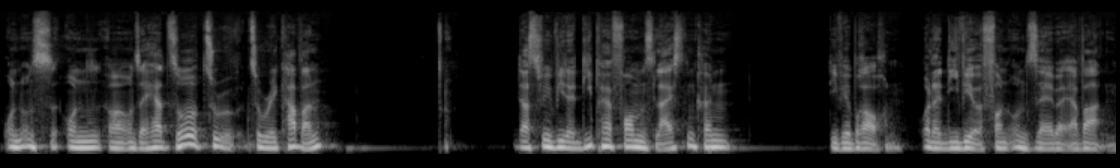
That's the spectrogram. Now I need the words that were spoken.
und uns und, äh, unser Herz so zu, zu recovern, dass wir wieder die Performance leisten können, die wir brauchen oder die wir von uns selber erwarten.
